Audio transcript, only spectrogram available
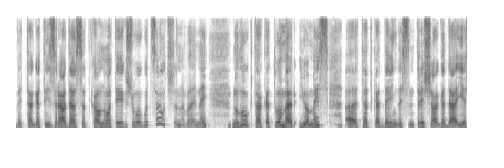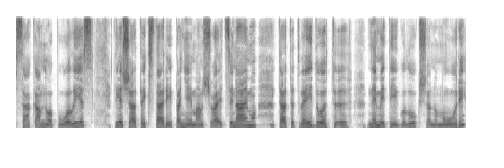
bet tagad izrādās atkal notiek žogu celšana, vai ne? Nu, lūk, tā ka tomēr, jo mēs tad, kad 93. gadā iesākām no Polijas, tiešā tekstā arī paņēmām šo aicinājumu, tātad veidot nemitīgu lūkšanu mūri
